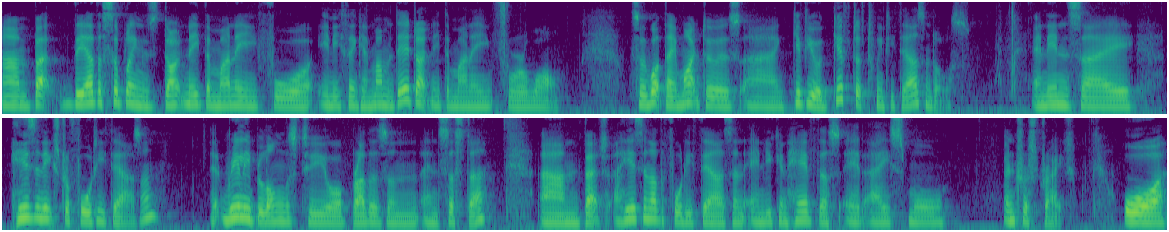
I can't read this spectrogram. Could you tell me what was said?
um, but the other siblings don't need the money for anything, and mum and dad don't need the money for a while. So what they might do is uh, give you a gift of twenty thousand dollars, and then say, "Here's an extra forty thousand. It really belongs to your brothers and, and sister, um, but here's another 40,000 and you can have this at a small interest rate or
